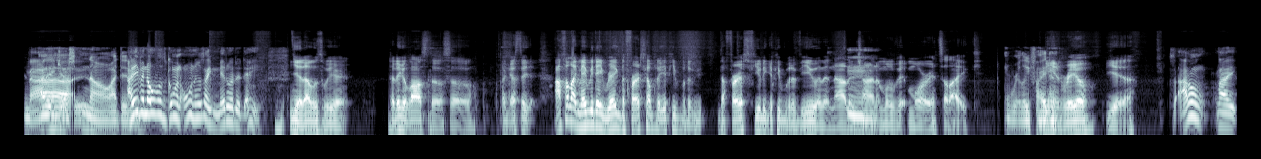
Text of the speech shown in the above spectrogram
Nah, I didn't catch Uh, it. No, I didn't. I didn't even know what was going on. It was like middle of the day. Yeah, that was weird. The nigga lost though, so I guess they. I feel like maybe they rigged the first couple to get people to the first few to get people to view, and then now they're Mm. trying to move it more into like really fighting. being real. Yeah, So I don't like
